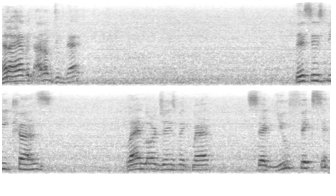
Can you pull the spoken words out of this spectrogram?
And I haven't, I don't do that. This is because landlord James McMahon said, You fix it,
